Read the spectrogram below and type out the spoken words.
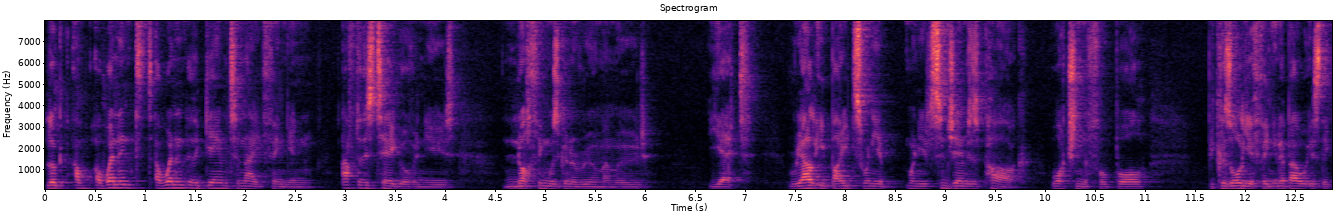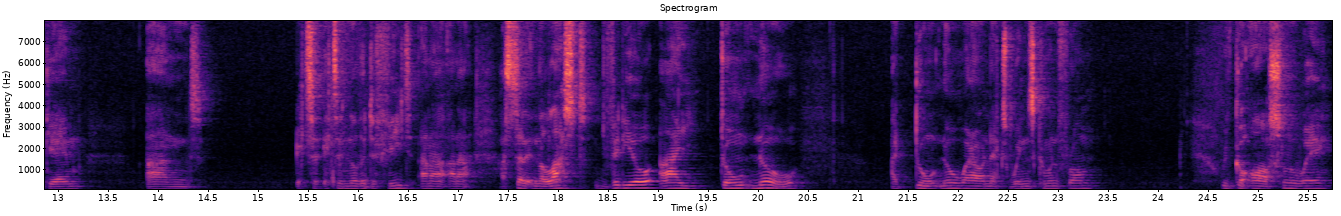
Look, I, I, went into, I went into the game tonight thinking, after this takeover news, nothing was going to ruin my mood. Yet, reality bites when, you, when you're at St James's Park watching the football because all you're thinking about is the game. And it's, it's another defeat. And, I, and I, I said it in the last video, I don't know. I don't know where our next win's coming from. We've got Arsenal away.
